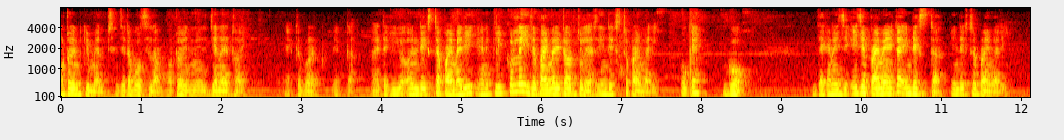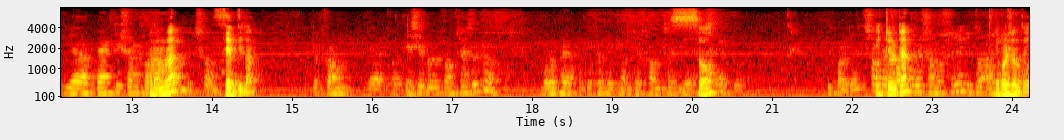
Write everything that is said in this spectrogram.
অটো ইনক্রিমেন্ট যেটা বলছিলাম অটো জেনারেট হয়। একটা পর একটা। আর এটা কি ইন্ডেক্সটা প্রাইমারি এখানে ক্লিক করলে এই যে প্রাইমারিটা চলে আসে ইন্ডেক্সটা প্রাইমারি ওকে গো দেখেন এই যে এই যে প্রাইমারিটা ইন্ডেক্সটা ইন্ডেক্সটা প্রাইমারি এখন আমরা সেভ দিলাম। একটা ফর্ম কোনো ফর্ম চাইছে তো? বড় ভাই দেখলাম যে ফর্ম? টিউটোরিয়ালটা এ পর্যন্তই।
